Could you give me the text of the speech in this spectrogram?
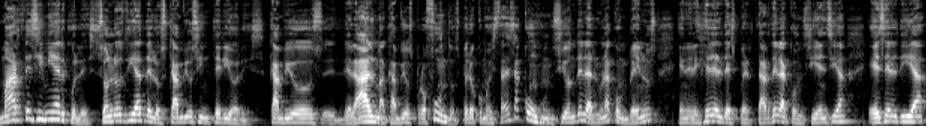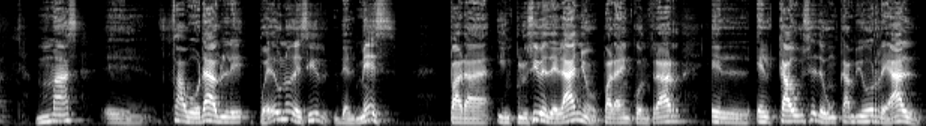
Martes y miércoles son los días de los cambios interiores, cambios eh, del alma, cambios profundos, pero como está esa conjunción de la luna con Venus en el eje del despertar de la conciencia, es el día más eh, favorable, puede uno decir, del mes, para inclusive del año, para encontrar el, el cauce de un cambio real.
